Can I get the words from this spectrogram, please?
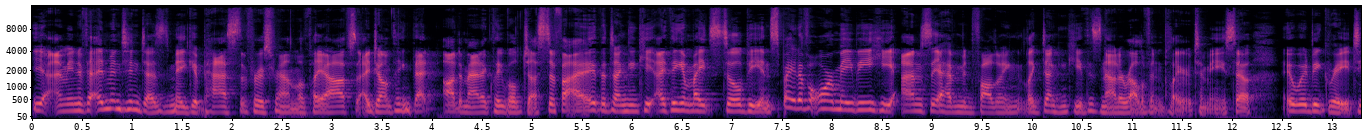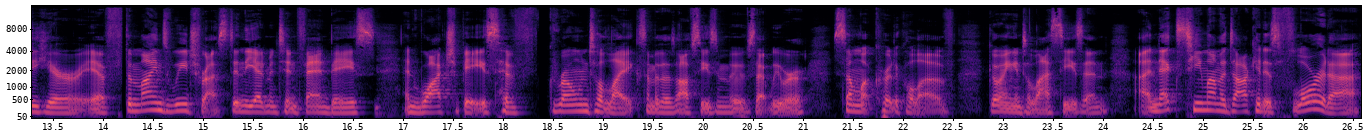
Yeah, I mean, if Edmonton does make it past the first round of the playoffs, I don't think that automatically will justify the Duncan Keith. I think it might still be in spite of, or maybe he, honestly, I haven't been following, like, Duncan Keith is not a relevant player to me. So it would be great to hear if the minds we trust in the Edmonton fan base and watch base have grown to like some of those offseason moves that we were somewhat critical of going into last season. Uh, next team on the docket is Florida.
